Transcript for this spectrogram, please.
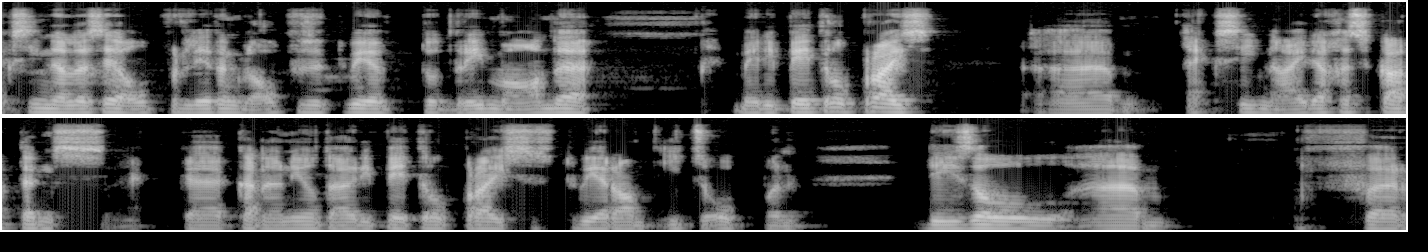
Ek sien hulle sê hulpverlening dalk vir so 2 tot 3 maande met die petrolprys. Ehm uh, ek sien huidige skattings, ek uh, kan nou nie onthou die petrolprys is R2 iets op en diesel ehm um, vir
